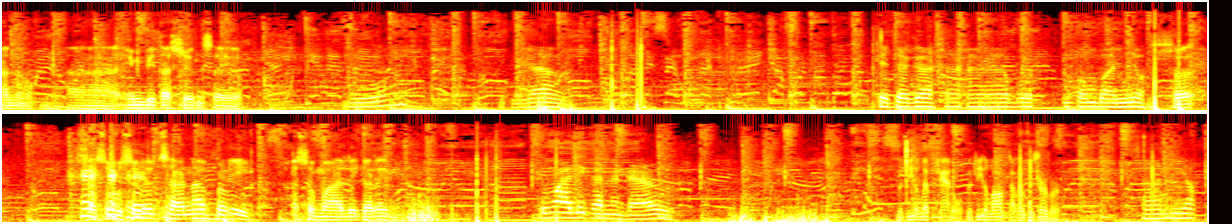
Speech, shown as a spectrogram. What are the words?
ano ah, imbitasyon sa iyo. Yun. Lang. Katiyaga sa ng pambanyo. Sa sa susunod sana pre, sumali ka rin. Sumali ka na daw. Medina left channel. Medina logged out of the server. Sali ako.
